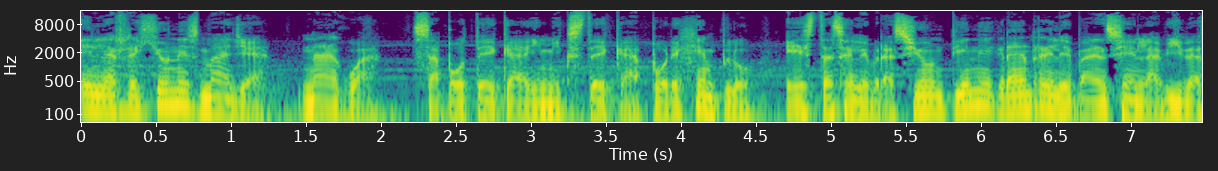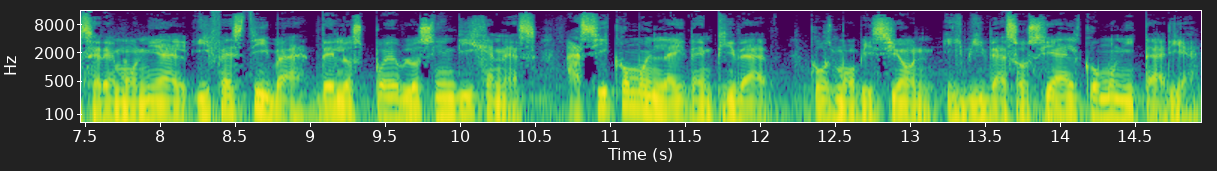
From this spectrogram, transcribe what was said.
En las regiones maya, nahua, zapoteca y mixteca, por ejemplo, esta celebración tiene gran relevancia en la vida ceremonial y festiva de los pueblos indígenas, así como en la identidad, cosmovisión y vida social comunitaria.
